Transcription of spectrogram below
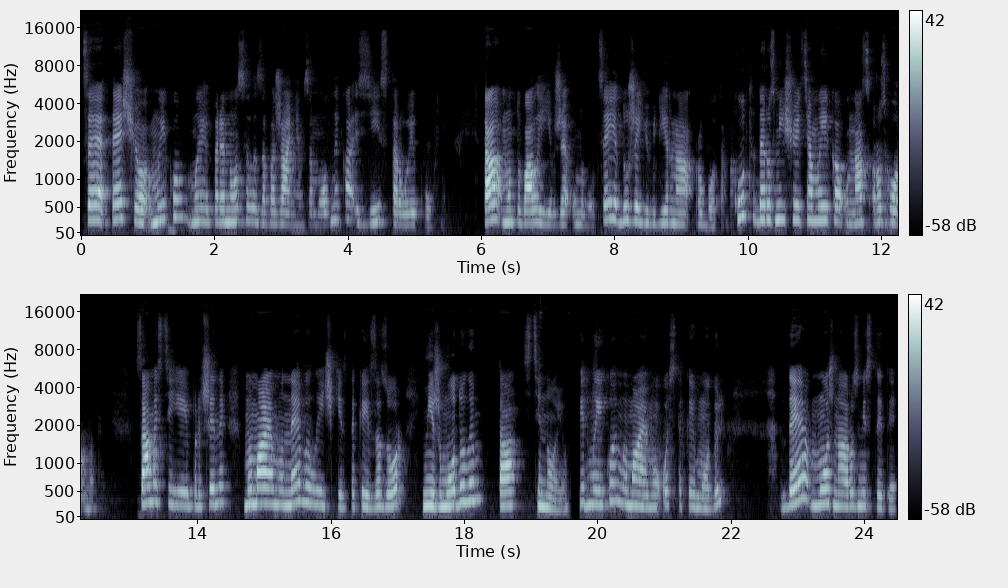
це те, що мийку ми переносили за бажанням замовника зі старої кухні та монтували її вже у нову. Це є дуже ювелірна робота. Кут, де розміщується мийка, у нас розгорнутий. Саме з цієї причини ми маємо невеличкий такий зазор між модулем та стіною. Під мийкою ми маємо ось такий модуль, де можна розмістити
